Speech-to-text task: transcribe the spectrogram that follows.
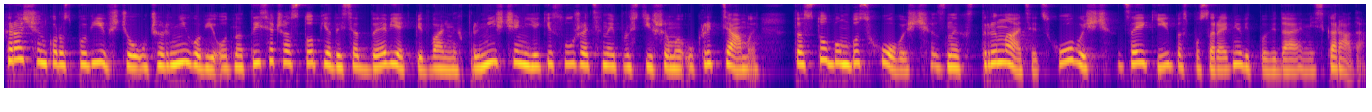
Геращенко розповів, що у Чернігові 1159 підвальних приміщень, які служать найпростішими укриттями, та 100 бомбосховищ, з них 13 сховищ, за які безпосередньо відповідає міська рада.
